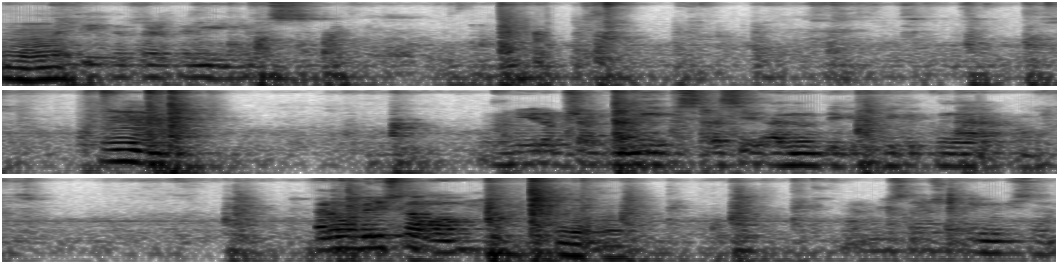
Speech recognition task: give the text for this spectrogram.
Mm. 30 to 30 minutes. Hmm. Ang hirap mo siyang i-mix kasi ano, dikit-dikit na. oh. Pero mabilis lang oh. Oo. Mabilis lang siya i-mix oh.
